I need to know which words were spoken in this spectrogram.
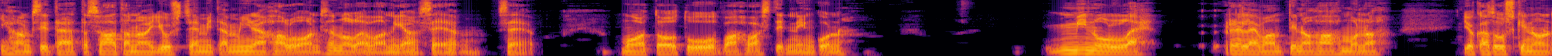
ihan sitä, että saatana on just se, mitä minä haluan sen olevan, ja se, se muotoutuu vahvasti niin kuin minulle relevanttina hahmona, joka tuskin on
